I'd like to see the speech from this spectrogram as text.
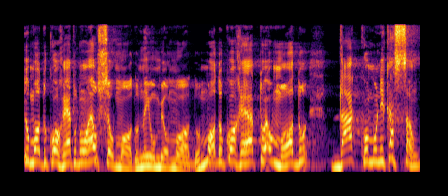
E o modo correto não é o seu modo, nem o meu modo. O modo correto é o modo da comunicação.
